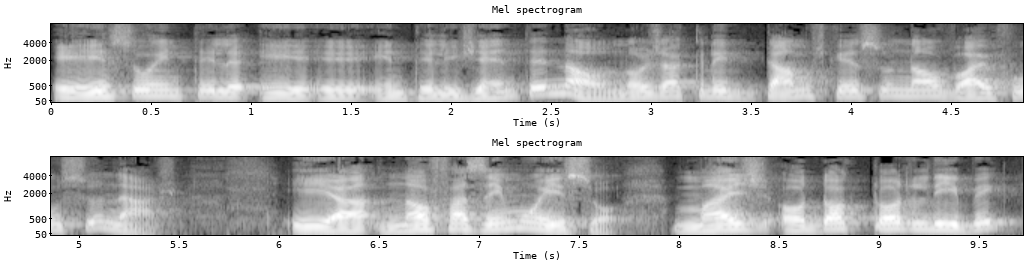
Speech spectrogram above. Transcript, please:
E isso é, é inteligente? Não, nós acreditamos que isso não vai funcionar. E uh, não fazemos isso. Mas o Dr. Liebig,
